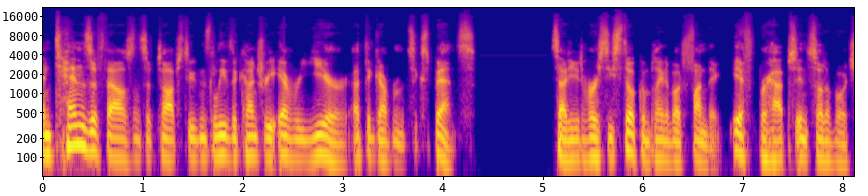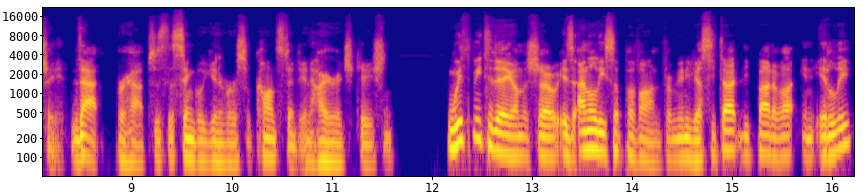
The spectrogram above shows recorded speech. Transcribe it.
and tens of thousands of top students leave the country every year at the government's expense. Saudi universities still complain about funding, if perhaps in sotto voce. That, perhaps, is the single universal constant in higher education. With me today on the show is Annalisa Pavan from Università di Padova in Italy.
